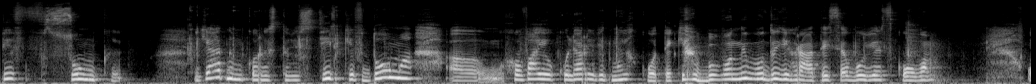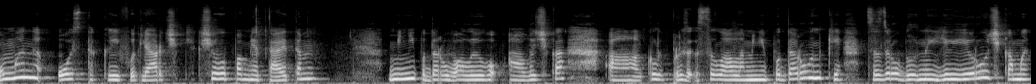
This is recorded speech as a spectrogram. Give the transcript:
пів сумки. Я ним користуюсь тільки вдома, ховаю окуляри від моїх котиків, бо вони будуть гратися обов'язково. У мене ось такий футлярчик, якщо ви пам'ятаєте, мені подарувала його Алочка, коли присилала мені подарунки, це зроблений її ручками,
